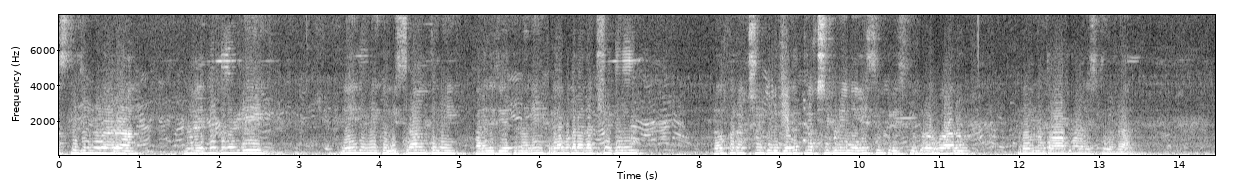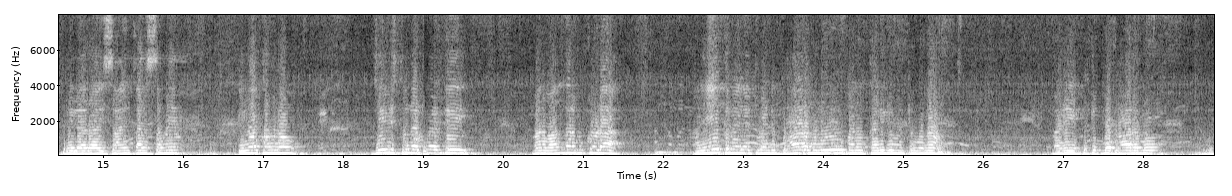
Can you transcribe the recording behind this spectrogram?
సమస్త జనులారా నా ఎదుటి నుండి నేను మీకు విశ్రాంతిని కలగజేతున్నాను ప్రేమగల రక్షకుడు లోక రక్షకుడు జగత్ రక్షకుడైన యేసుక్రీస్తు ప్రభు వారు బ్రహ్మతో ఆహ్వానిస్తూ ఉన్నారు. ప్రియులారా ఈ సాయంకాల సమయం ఈ లోకంలో జీవిస్తున్నటువంటి మనం అందరం కూడా అనేకమైనటువంటి భారములు మనం కలిగి ఉంటూ ఉన్నాం. మరి కుటుంబ భారము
